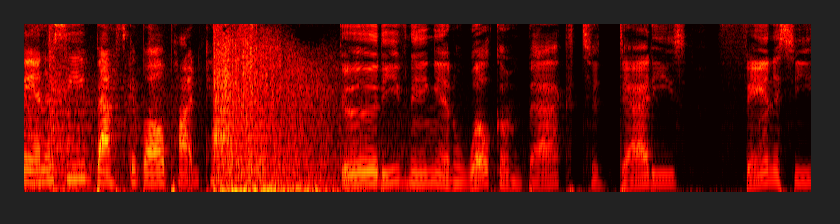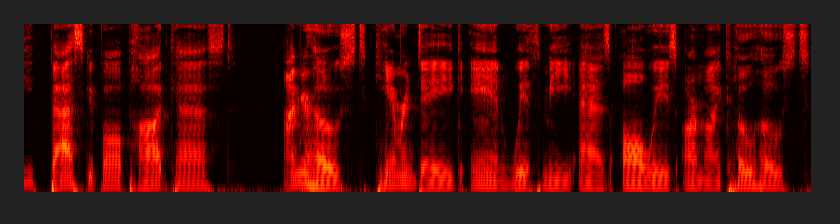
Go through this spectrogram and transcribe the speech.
Fantasy Basketball Podcast. Good evening and welcome back to Daddy's Fantasy Basketball Podcast. I'm your host, Cameron Daig, and with me, as always, are my co hosts,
